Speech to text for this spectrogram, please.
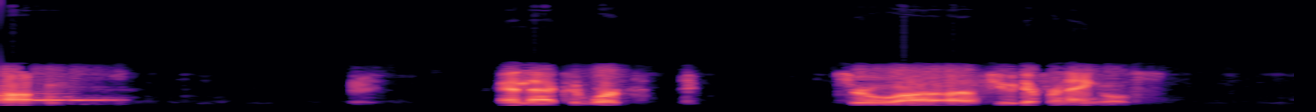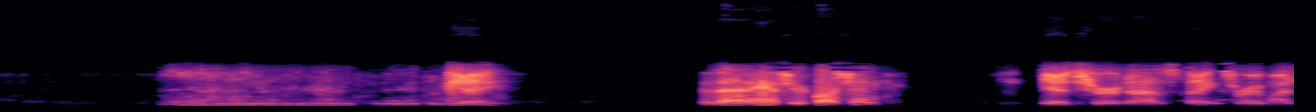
Um, and that could work through uh, a few different angles. Okay. Does that answer your question? Yeah, it sure does. Thanks very much,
